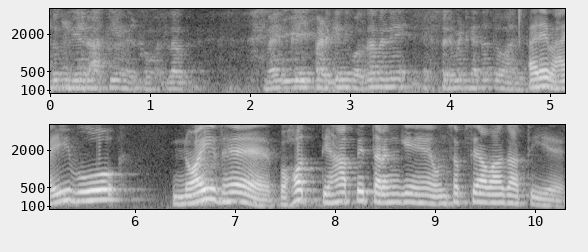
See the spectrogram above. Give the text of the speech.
तो क्लियर आती है मेरे को मतलब मैं कहीं पढ़ के नहीं बोल रहा मैंने एक्सपेरिमेंट किया था तो आ रही थी। अरे भाई वो नॉइज़ है बहुत यहाँ पे तरंगे हैं उन सबसे आवाज़ आती है।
